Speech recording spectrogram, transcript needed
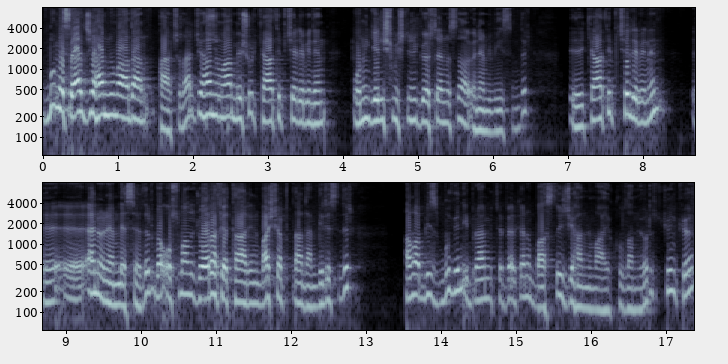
Bu mesela Cihan Numa'dan parçalar. Cihan Numa meşhur Katip Çelebi'nin onun gelişmişliğini göstermesine önemli bir isimdir. Ee, Katip Çelebi'nin e, e, en önemli eseridir ve Osmanlı coğrafya tarihinin başyapıtlardan birisidir. Ama biz bugün İbrahim Müteferkan'ın bastığı Cihan Numa'yı kullanıyoruz. Çünkü e,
